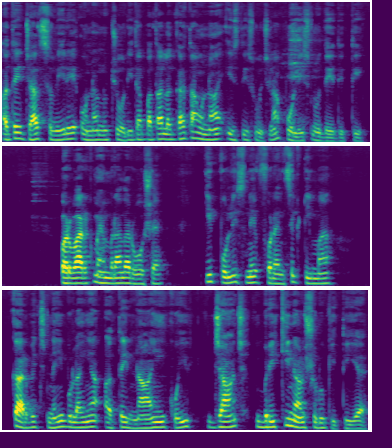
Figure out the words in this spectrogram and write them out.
ਅਤੇ ਜਦ ਸਵੇਰੇ ਉਹਨਾਂ ਨੂੰ ਚੋਰੀ ਦਾ ਪਤਾ ਲੱਗਾ ਤਾਂ ਉਹਨਾਂ ਇਸ ਦੀ ਸੂਚਨਾ ਪੁਲਿਸ ਨੂੰ ਦੇ ਦਿੱਤੀ। ਪਰਿਵਾਰਕ ਮੈਂਬਰਾਂ ਦਾ ਰੋਸ਼ ਹੈ ਕਿ ਪੁਲਿਸ ਨੇ ਫੋਰੈਂਸਿਕ ਟੀਮਾਂ ਘਰ ਵਿੱਚ ਨਹੀਂ ਬੁਲਾਈਆਂ ਅਤੇ ਨਾ ਹੀ ਕੋਈ ਜਾਂਚ ਬਰੀਕੀ ਨਾਲ ਸ਼ੁਰੂ ਕੀਤੀ ਹੈ।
